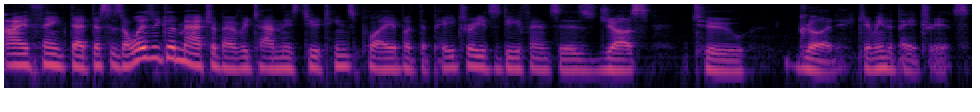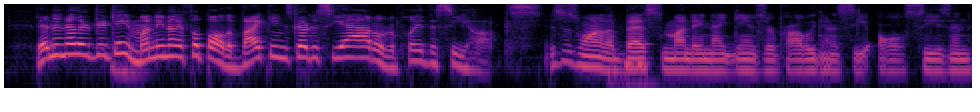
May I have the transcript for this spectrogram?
I think that this is always a good matchup every time these two teams play, but the Patriots defense is just too good. Give me the Patriots. Then another good game, Monday Night Football. The Vikings go to Seattle to play the Seahawks. This is one of the best Monday night games we're probably going to see all season.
